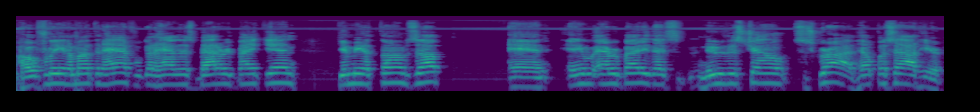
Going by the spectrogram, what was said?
Hopefully, in a month and a half, we're going to have this battery bank in. Give me a thumbs up. And any, everybody that's new to this channel, subscribe. Help us out here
